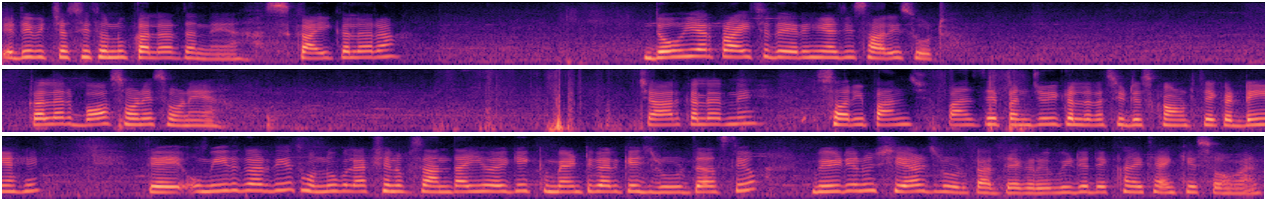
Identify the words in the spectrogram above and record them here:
ਇਹਦੇ ਵਿੱਚ ਅਸੀਂ ਤੁਹਾਨੂੰ ਕਲਰ ਦਿੰਨੇ ਆ ਸਕਾਈ ਕਲਰ ਆ। 2000 ਪ੍ਰਾਈਸ 'ਚ ਦੇ ਰਹੇ ਹਾਂ ਜੀ ਸਾਰੇ ਸੂਟ। ਕਲਰ ਬਹੁਤ ਸੋਹਣੇ ਸੋਹਣੇ ਆ। ਚਾਰ ਕਲਰ ਨੇ। ਸੌਰੀ ਪੰਜ ਪੰਜ ਦੇ ਪੰਜੋ ਹੀ ਕਲਰ ਅਸੀਂ ਡਿਸਕਾਊਂਟ ਤੇ ਕੱਢੇ ਆ ਇਹ। ਤੇ ਉਮੀਦ ਕਰਦੀ ਹਾਂ ਤੁਹਾਨੂੰ ਕਲੈਕਸ਼ਨ ਪਸੰਦ ਆਈ ਹੋਏਗੀ। ਕਮੈਂਟ ਕਰਕੇ ਜਰੂਰ ਦੱਸ ਦਿਓ। ਵੀਡੀਓ ਨੂੰ ਸ਼ੇਅਰ ਜਰੂਰ ਕਰ ਦਿਆ ਕਰੋ। ਵੀਡੀਓ ਦੇਖਣ ਲਈ ਥੈਂਕ ਯੂ ਸੋ ਮਚ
